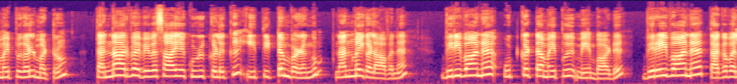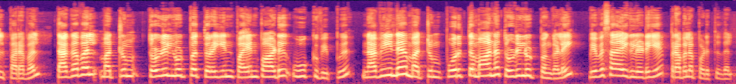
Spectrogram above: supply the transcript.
அமைப்புகள் மற்றும் தன்னார்வ விவசாய குழுக்களுக்கு இத்திட்டம் வழங்கும் நன்மைகளாவன. விரிவான உட்கட்டமைப்பு மேம்பாடு விரைவான தகவல் பரவல் தகவல் மற்றும் தொழில்நுட்பத் துறையின் பயன்பாடு ஊக்குவிப்பு நவீன மற்றும் பொருத்தமான தொழில்நுட்பங்களை விவசாயிகளிடையே பிரபலப்படுத்துதல்.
